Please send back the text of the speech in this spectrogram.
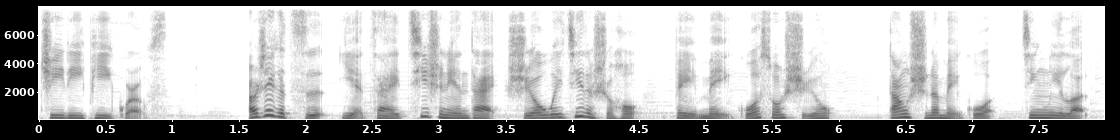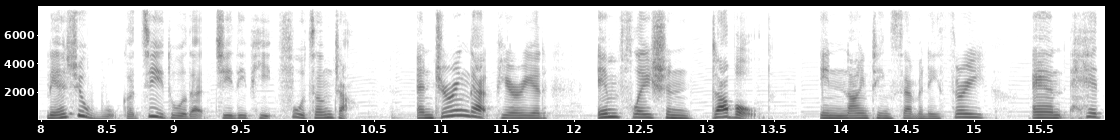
GDP growth。而这个词也在七十年代石油危机的时候被美国所使用。当时的美国经历了连续五个季度的 GDP 负增长，and during that period, inflation doubled in 1973 and hit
